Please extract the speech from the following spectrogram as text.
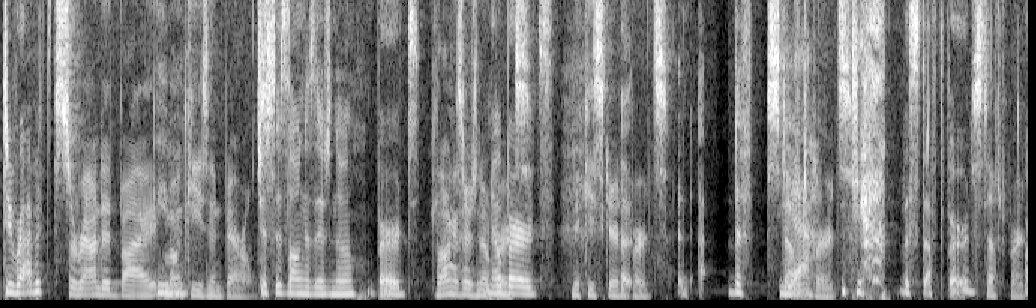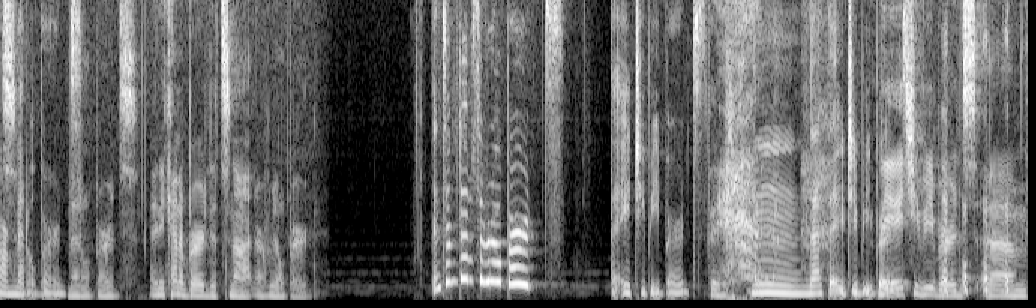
Do rabbits surrounded by Even- monkeys and barrels. just as long as there's no birds. as long as there's no, No, birds. birds. Nickie's scared of birds. The Stuffed yeah. birds. Yeah, the stuffed birds Stuffed birds. or metal birds. Metal birds. Any kind of bird that's not a real bird. And sometimes the real birds. The HEB birds. Mm, not the HEB birds. the HEB birds um,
